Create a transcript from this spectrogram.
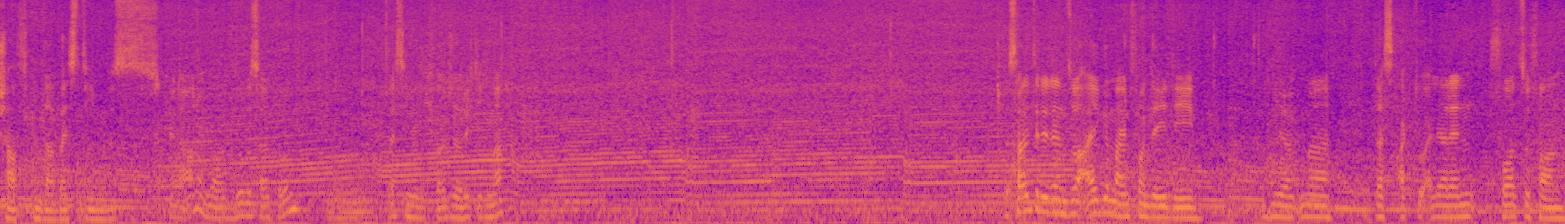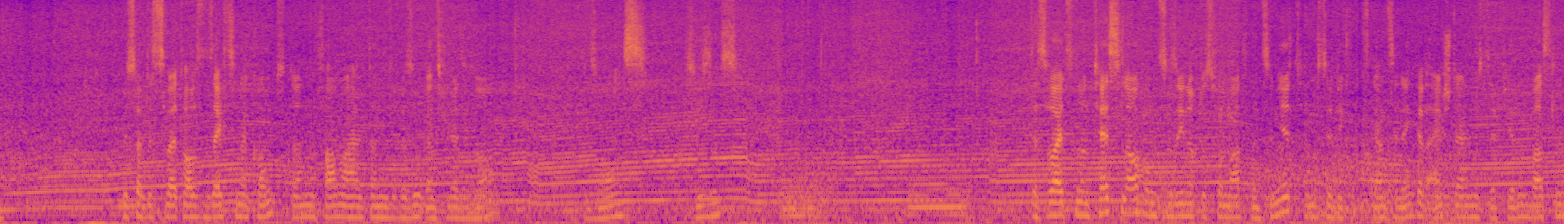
Errungenschaften da bei Steam. Das ist keine Ahnung, so weshalb warum. Ich weiß nicht, was ich falsch oder richtig mache. Was haltet ihr denn so allgemein von der Idee, hier immer das aktuelle Rennen vorzufahren? Bis halt das 2016er kommt, dann fahren wir halt dann sowieso ganz viele Saison. Saisons, Seasons. Das war jetzt nur ein Testlauf, um zu sehen, ob das Format funktioniert. Ich musste das ganze Lenkrad einstellen, musste viel rumbasteln.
